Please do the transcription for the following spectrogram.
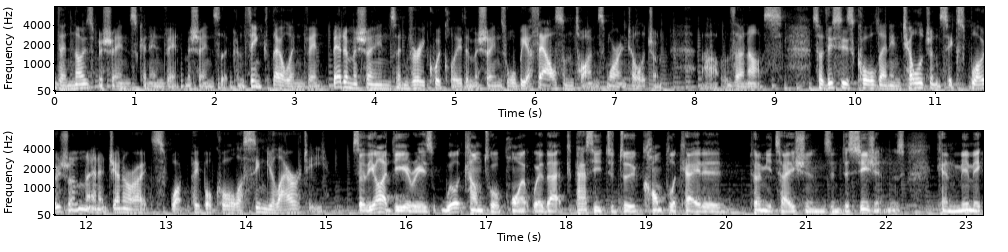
then those machines can invent machines that can think. They'll invent better machines, and very quickly the machines will be a thousand times more intelligent uh, than us. So, this is called an intelligence explosion, and it generates what people call a singularity. So, the idea is will it come to a point where that capacity to do complicated permutations and decisions can mimic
